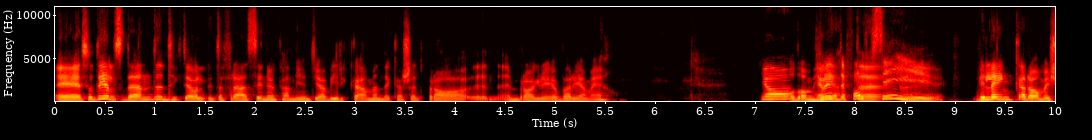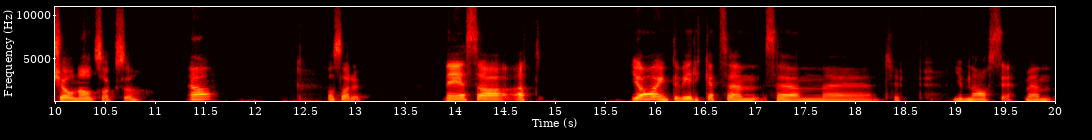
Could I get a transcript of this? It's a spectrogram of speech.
Eh, så dels den, den tyckte jag var lite fräsig. Nu kan ju inte jag virka men det kanske är ett bra, en, en bra grej att börja med. Ja, Och de jag vet inte, folk heter- säger ju... Vi länkar dem i show notes också. Ja, Vad sa du? nej jag sa att jag har inte virkat sen, sen eh, typ gymnasiet, men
